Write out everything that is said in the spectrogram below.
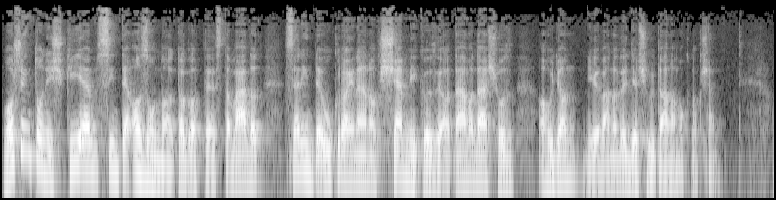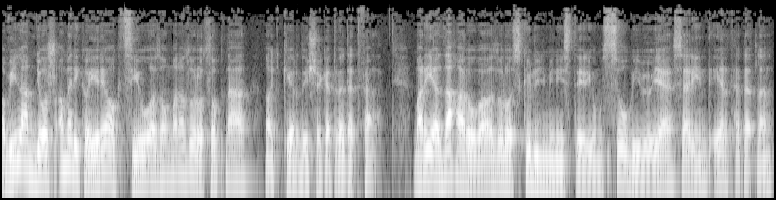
Washington és Kiev szinte azonnal tagadta ezt a vádat, szerinte Ukrajnának semmi köze a támadáshoz, ahogyan nyilván az Egyesült Államoknak sem. A villámgyors amerikai reakció azonban az oroszoknál nagy kérdéseket vetett fel. Maria Zaharova, az orosz külügyminisztérium szóvívője szerint érthetetlen,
